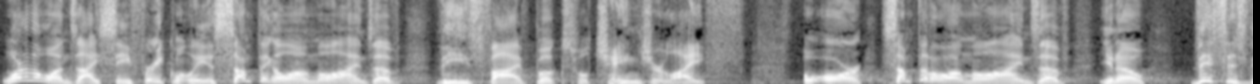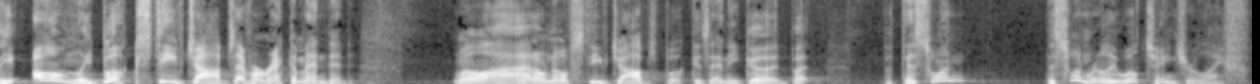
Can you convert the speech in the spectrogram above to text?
One of the ones I see frequently is something along the lines of, These five books will change your life. Or, or something along the lines of, you know, this is the only book Steve Jobs ever recommended. Well, I, I don't know if Steve Jobs' book is any good, but, but this one, this one really will change your life.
